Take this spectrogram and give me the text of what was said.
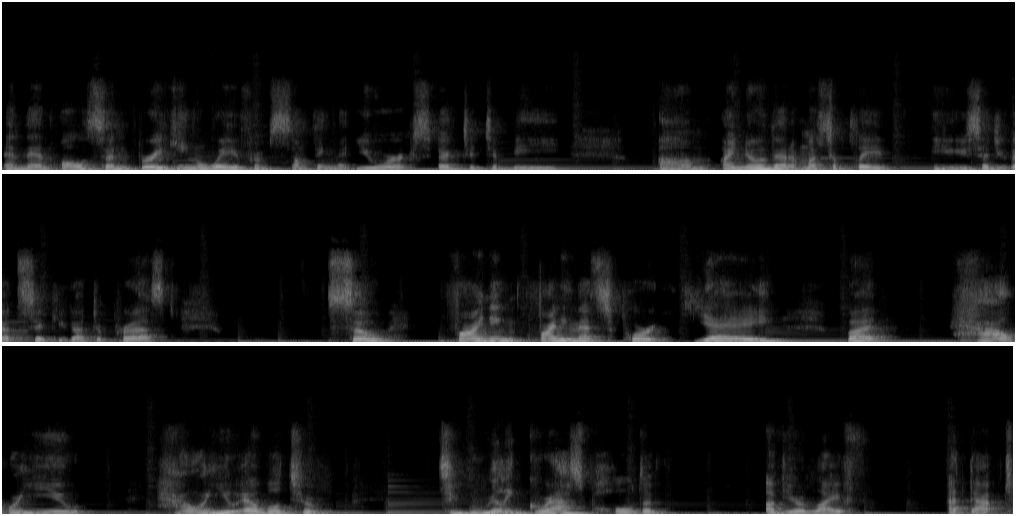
and then all of a sudden breaking away from something that you were expected to be? Um, i know that it must have played you, you said you got sick you got depressed. So finding finding that support yay. But how were you how were you able to to really grasp hold of of your life at that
